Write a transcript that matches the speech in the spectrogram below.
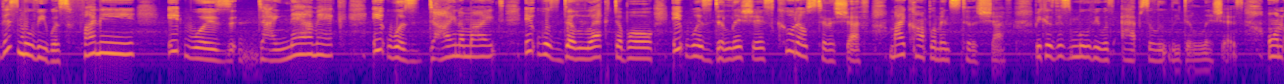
This movie was funny. It was dynamic. It was dynamite. It was delectable. It was delicious. Kudos to the chef. My compliments to the chef because this movie was absolutely delicious on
